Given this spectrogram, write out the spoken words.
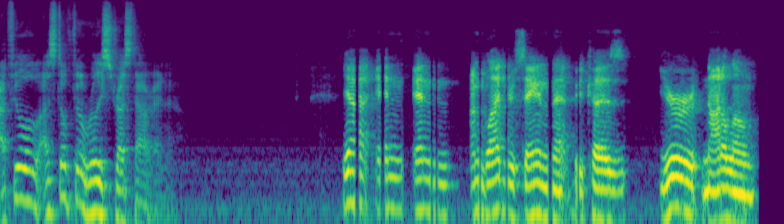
I feel I still feel really stressed out right now. Yeah, and and I'm glad you're saying that because you're not alone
